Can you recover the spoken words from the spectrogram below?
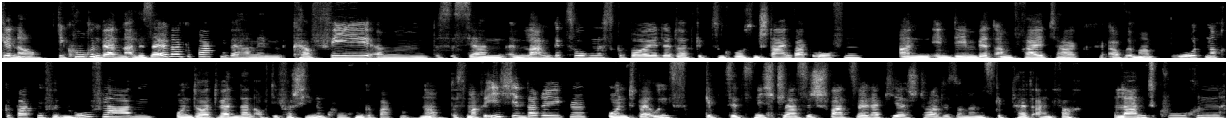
Genau, die Kuchen werden alle selber gebacken. Wir haben im Café, ähm, das ist ja ein, ein langgezogenes Gebäude, dort gibt es einen großen Steinbackofen, an, in dem wird am Freitag auch immer Brot noch gebacken für den Hofladen. Und dort werden dann auch die verschiedenen Kuchen gebacken. Ne? Das mache ich in der Regel. Und bei uns gibt es jetzt nicht klassisch Schwarzwälder Kirschtorte, sondern es gibt halt einfach Landkuchen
